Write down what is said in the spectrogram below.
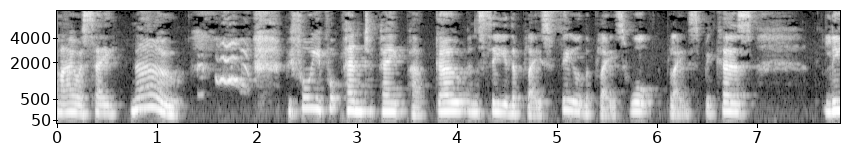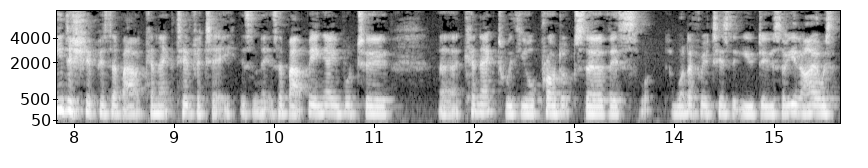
And I always say, no. Before you put pen to paper, go and see the place, feel the place, walk the place, because leadership is about connectivity, isn't it? It's about being able to uh, connect with your product, service, whatever it is that you do. So, you know, I always,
